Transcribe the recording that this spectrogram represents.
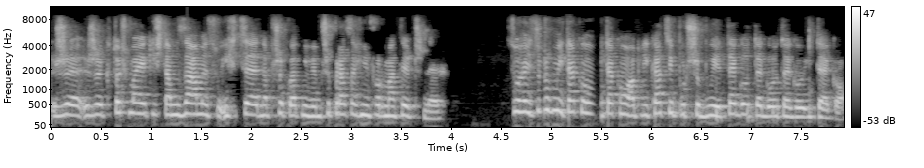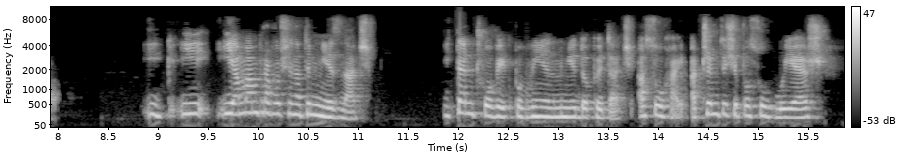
że, że ktoś ma jakiś tam zamysł i chce na przykład, nie wiem, przy pracach informatycznych. Słuchaj, zrób mi taką i taką aplikację, potrzebuję tego, tego, tego i tego. I, i, I ja mam prawo się na tym nie znać. I ten człowiek powinien mnie dopytać, a słuchaj, a czym ty się posługujesz?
